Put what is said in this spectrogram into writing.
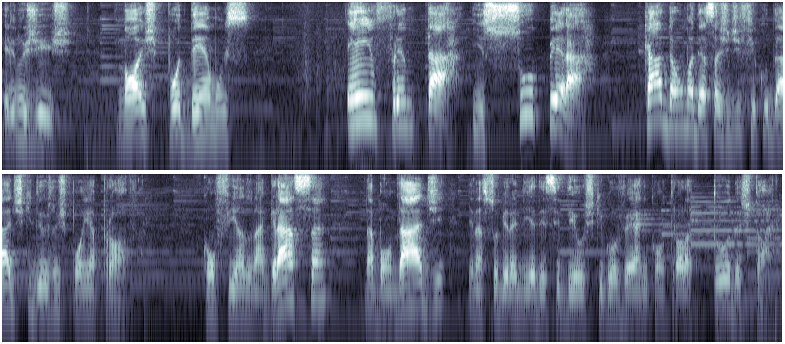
Ele nos diz: nós podemos enfrentar e superar cada uma dessas dificuldades que Deus nos põe à prova, confiando na graça, na bondade e na soberania desse Deus que governa e controla toda a história.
